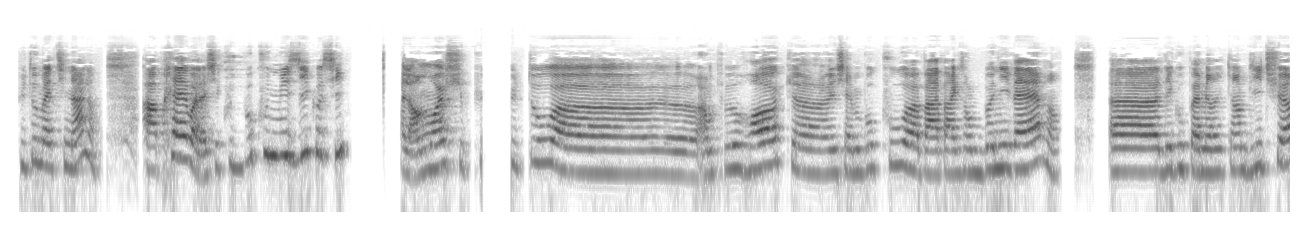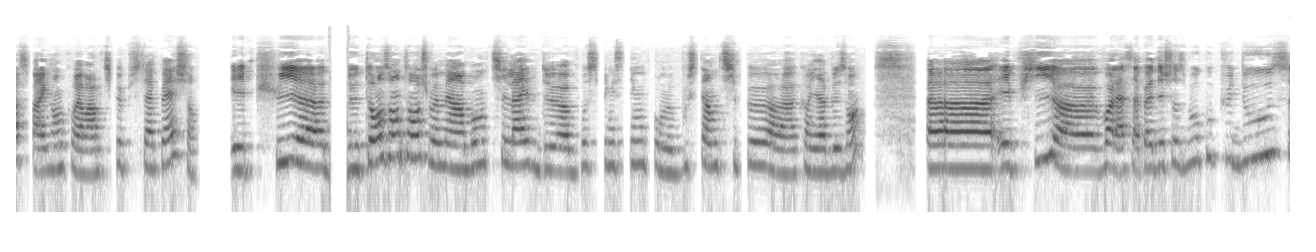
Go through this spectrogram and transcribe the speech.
plutôt matinale. Après, voilà, j'écoute beaucoup de musique aussi. Alors moi, je suis plutôt un peu rock. J'aime beaucoup, bah, par exemple, Bon Hiver, des groupes américains, Bleachers, par exemple, pour avoir un petit peu plus la pêche. Et puis, euh, de temps en temps, je me mets un bon petit live de euh, Bruce Springsteen pour me booster un petit peu euh, quand il y a besoin. et puis, voilà, ça peut être des choses beaucoup plus douces.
